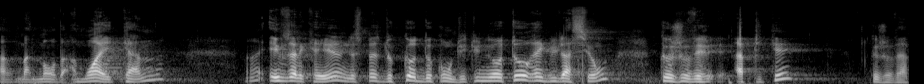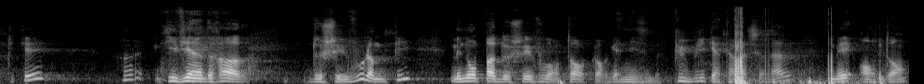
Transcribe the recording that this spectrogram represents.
à, ma demande, à moi et Cannes, hein, et vous allez créer une espèce de code de conduite, une autorégulation que je vais appliquer, que je vais appliquer, hein, qui viendra de chez vous, l'OMPI, mais non pas de chez vous en tant qu'organisme public international, mais en tant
